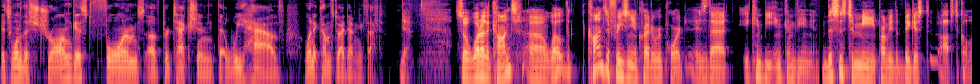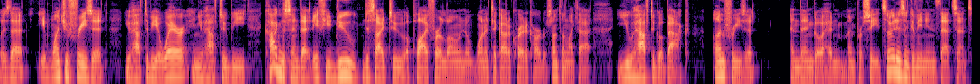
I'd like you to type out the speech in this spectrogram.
It's one of the strongest forms of protection that we have when it comes to identity theft. Yeah. So, what are the cons? Uh, well, the cons of freezing your credit report is that it can be inconvenient. This is, to me, probably the biggest obstacle is that it, once you freeze it, you have to be aware and you have to be cognizant that if you do decide to apply for a loan or want to take out a credit card or something like that, you have to go back, unfreeze it, and then go ahead and, and proceed. So it is inconvenient in that sense.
